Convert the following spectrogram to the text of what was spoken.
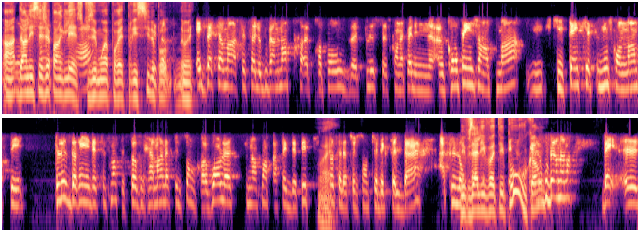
ah, dans les cégeps anglais, excusez-moi pour être précis. Exactement, c'est ça. Le gouvernement propose plus ce qu'on appelle un contingentement qui est inquiète. Nous, ce qu'on demande, c'est plus de réinvestissement. C'est ça vraiment la solution. Revoir le financement par tête de titre. Ça, c'est la solution de Québec solidaire. À plus long Mais vous allez voter pour ou contre? Le gouvernement. Ben, euh,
